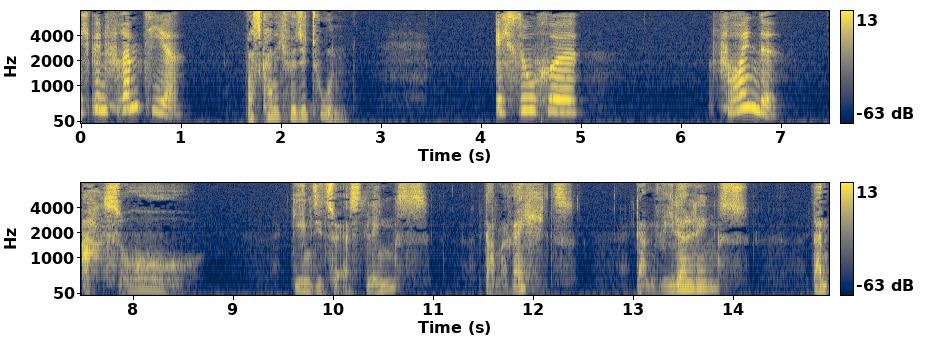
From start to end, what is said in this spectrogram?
ich bin fremd hier. Was kann ich für Sie tun? Ich suche Freunde. Ach so. Gehen Sie zuerst links, dann rechts, dann wieder links, dann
